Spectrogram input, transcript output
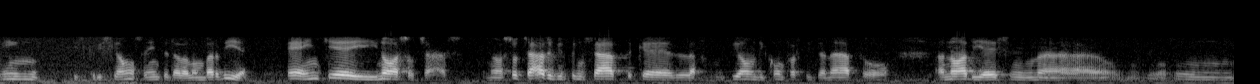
in iscrizione sempre dalla Lombardia e anche i non associati. I non associati vi pensate che la funzione di confartigianato no, di essere una, un,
